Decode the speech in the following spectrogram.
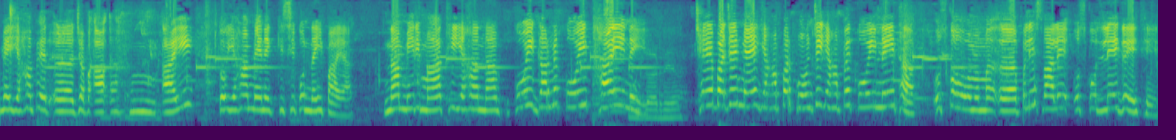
मैं यहाँ पे अ, जब आ, आई तो यहाँ मैंने किसी को नहीं पाया। ना मेरी माँ थी यहाँ ना कोई घर में कोई था ही नहीं। छह बजे मैं यहाँ पर पहुँची यहाँ पे कोई नहीं था। उसको पुलिस वाले उसको ले गए थे।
